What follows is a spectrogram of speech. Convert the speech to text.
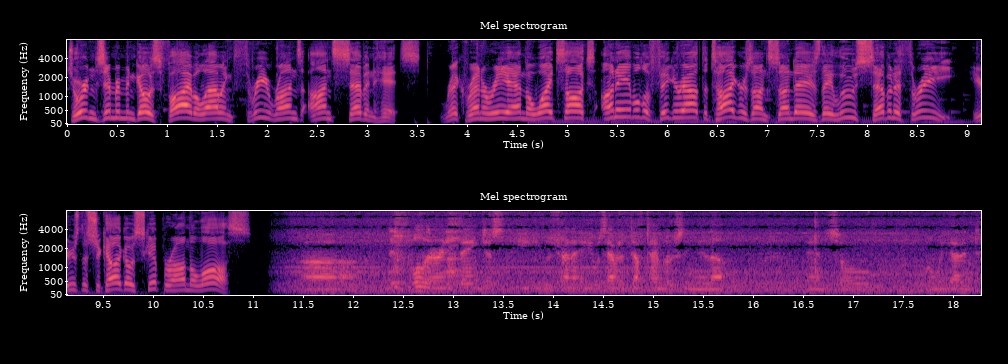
Jordan Zimmermann goes five, allowing three runs on seven hits. Rick Renteria and the White Sox unable to figure out the Tigers on Sunday as they lose 7 to 3. Here's the Chicago skipper on the loss. Uh, didn't pull it or anything. Just he, he, was trying to. He was having a tough time loosening it up, and so when we got into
